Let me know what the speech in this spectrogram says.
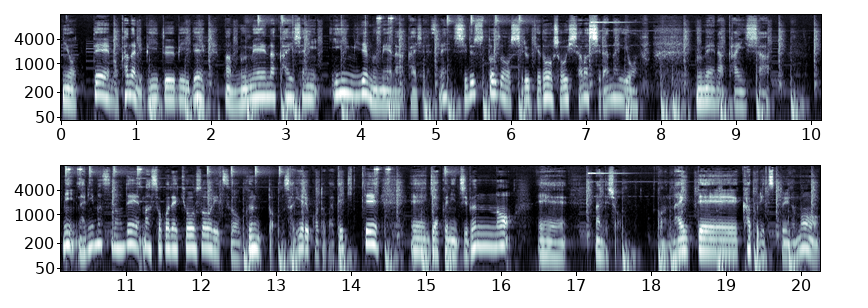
によって、まあ、かなり B2B で、まあ、無名な会社にいい意味で無名な会社ですね知る人ぞ知るけど消費者は知らないような無名な会社になりますので、まあ、そこで競争率をぐんと下げることができて、えー、逆に自分の、えー、何でしょうこの内定確率というのも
